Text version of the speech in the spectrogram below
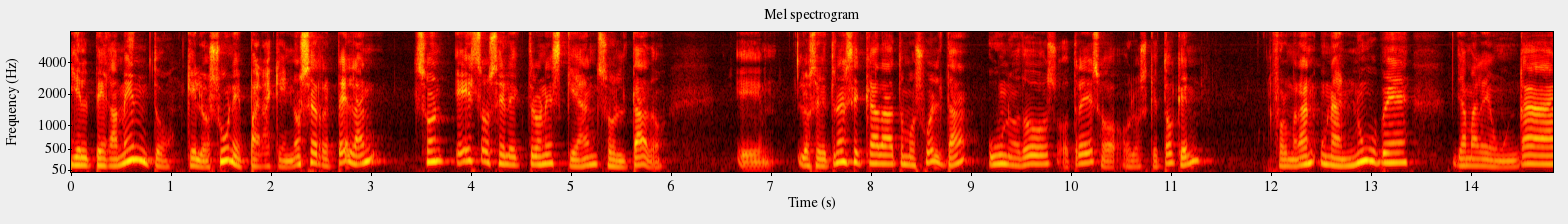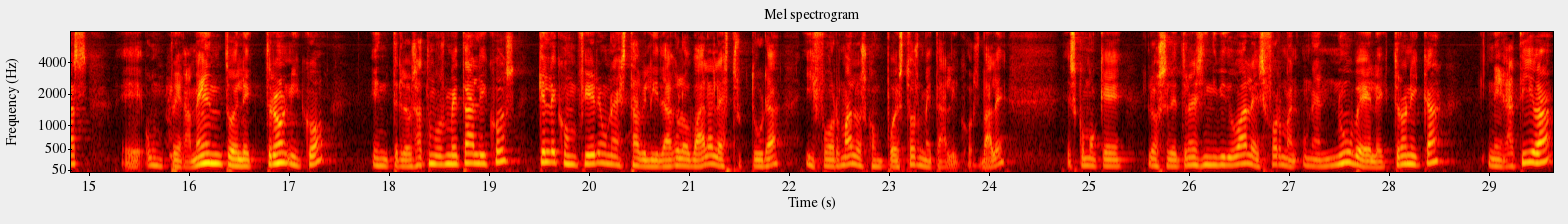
Y el pegamento que los une para que no se repelan son esos electrones que han soltado. Eh, los electrones que cada átomo suelta, uno, dos o tres, o, los que toquen, formarán una nube, llámale un gas, eh, un pegamento electrónico entre los átomos metálicos que le confiere una estabilidad global a la estructura y forma los compuestos metálicos, ¿vale? Es como que los electrones individuales forman una nube electrónica negativa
